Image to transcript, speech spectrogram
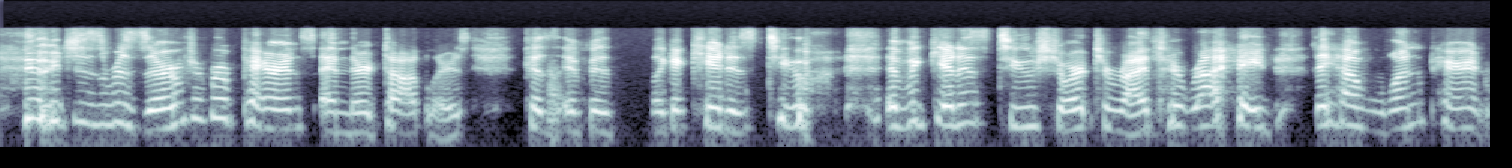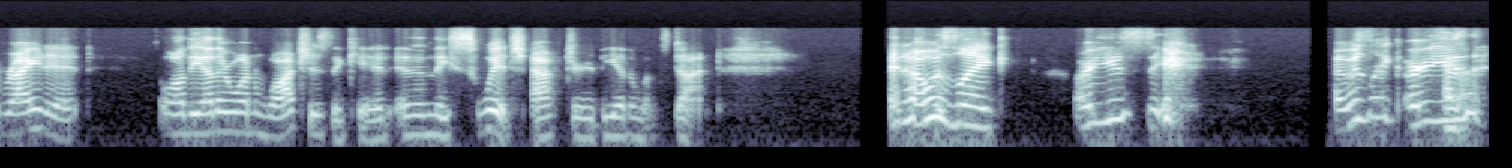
which is reserved for parents and their toddlers, because if it like a kid is too, if a kid is too short to ride the ride, they have one parent ride it." While the other one watches the kid, and then they switch after the other one's done. And I was like, are you serious? I was like, are you?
